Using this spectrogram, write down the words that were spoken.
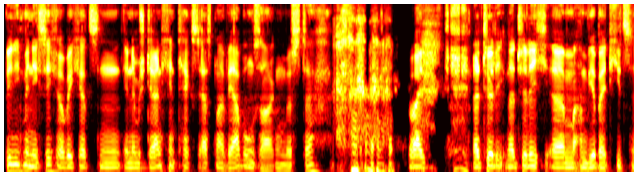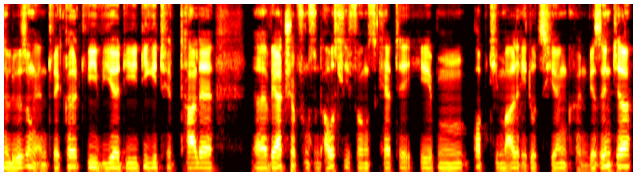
Bin ich mir nicht sicher, ob ich jetzt in, in einem Sternchentext erstmal Werbung sagen müsste. Weil natürlich, natürlich ähm, haben wir bei Tietz eine Lösung entwickelt, wie wir die digitale äh, Wertschöpfungs- und Auslieferungskette eben optimal reduzieren können. Wir sind ja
